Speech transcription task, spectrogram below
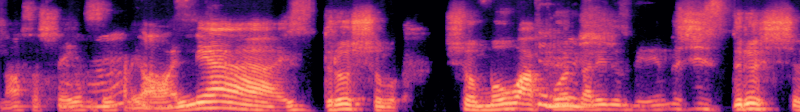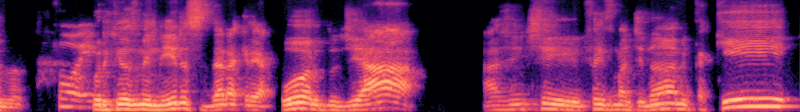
Nossa, achei assim, uhum, falei, olha, esdrúxulo. Chamou o acordo ali dos meninos de esdrúxulo. Porque os meninos fizeram aquele acordo de ah, a gente fez uma dinâmica aqui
